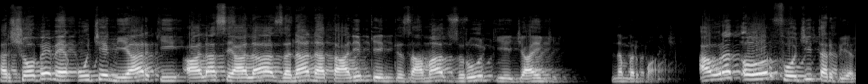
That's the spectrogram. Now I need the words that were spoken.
ہر شعبے میں اونچے معیار کی اعلیٰ سے اعلیٰ زنانہ تعلیم کے انتظامات ضرور کیے جائیں گے۔ نمبر پانچ، عورت اور فوجی تربیت۔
